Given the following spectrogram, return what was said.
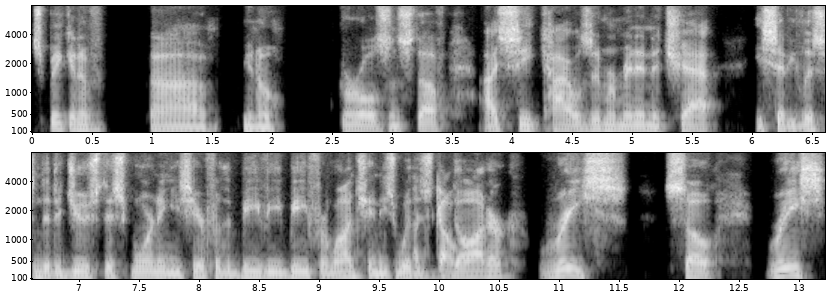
Speaking of, uh, you know, girls and stuff, I see Kyle Zimmerman in the chat. He said he listened to the juice this morning. He's here for the BVB for lunch and he's with Let's his go. daughter, Reese. So Reese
